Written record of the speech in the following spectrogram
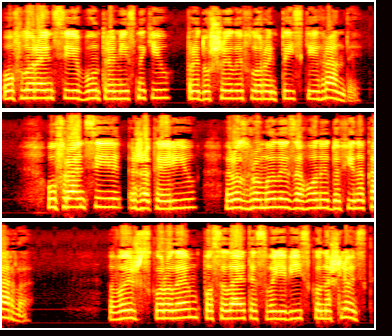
У Флоренції бунт ремісників придушили флорентийські гранди. У Франції Жакерію розгромили загони дофіна Карла. Ви ж з королем посилаєте своє військо на Шльонськ,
